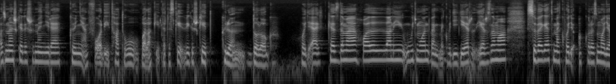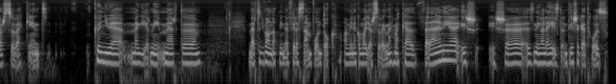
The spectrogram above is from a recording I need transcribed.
Az más kérdés, hogy mennyire könnyen fordítható valaki. Tehát ez két, végülis két külön dolog, hogy elkezdem el hallani, úgymond, meg, meg hogy így ér, érzem a szöveget, meg hogy akkor az magyar szövegként könnyű-e megírni, mert mert hogy vannak mindenféle szempontok, aminek a magyar szövegnek meg kell felelnie, és, és ez néha nehéz döntéseket hoz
